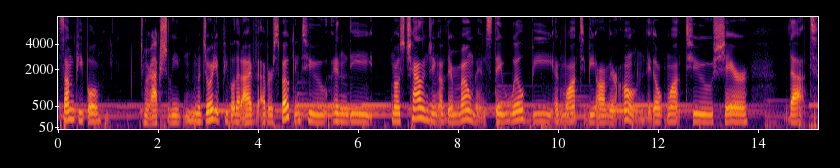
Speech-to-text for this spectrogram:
some people or actually majority of people that I've ever spoken to in the most challenging of their moments they will be and want to be on their own. They don't want to share that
